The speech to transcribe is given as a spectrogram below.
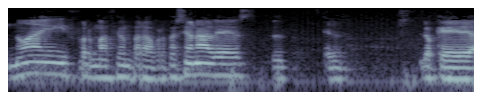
no hay formación para profesionales. lo que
